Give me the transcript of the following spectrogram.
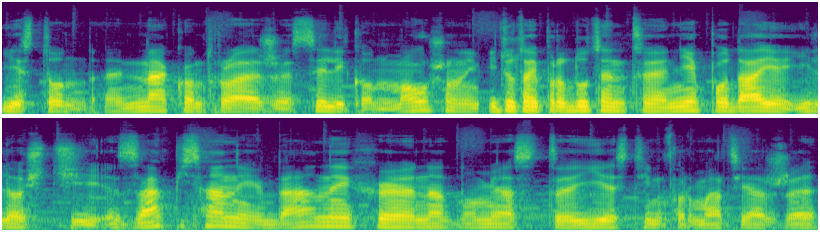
Jest on na kontrolerze Silicon Motion i tutaj producent nie podaje ilości zapisanych danych, natomiast jest informacja, że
